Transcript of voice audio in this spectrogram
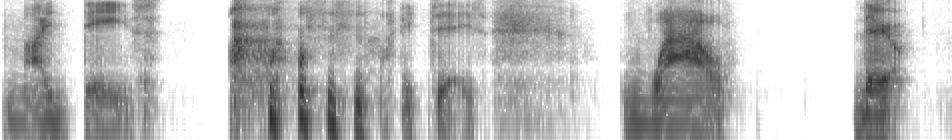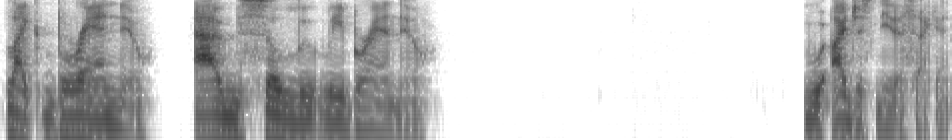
my days. Oh my days. Wow. They're like brand new. Absolutely brand new. I just need a second.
